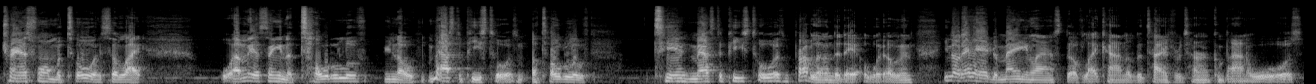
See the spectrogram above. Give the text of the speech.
transformer toys. So like, well, I may have seen a total of you know masterpiece toys, a total of. 10 masterpiece toys, probably under that or whatever. And, you know, they had the mainline stuff like kind of the Titans Return Combiner Wars.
